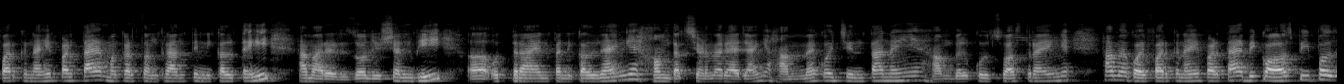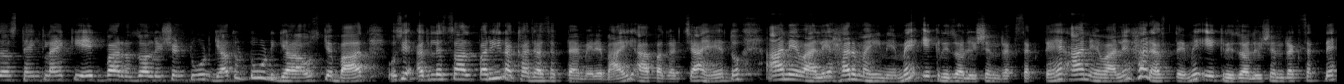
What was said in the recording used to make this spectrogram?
फ़र्क नहीं पड़ता है। मकर संक्रांति निकलते ही हमारे रिजोल्यूशन भी उत्तरायण पर निकल जाएँगे। हम दक्षिण में रह जाएँगे। हमें कोई चिंता नहीं है। हम बिल्कुल स्वस्थ रहेंगे। हमें कोई फ़र्क नहीं पड़ता है। Because people just think like कि एक बार रिजोल्यूशन टूट गया तो टूट गया। उसके बाद उसे अगले साल पर ही रखा जा सकता है। मेरे भाई, आप अगर चाहें तो आने वाले हर महीने में एक रिजोल्यूशन रख सकते हैं। आने वाले हर हफ़्ते में एक रिजोल्यूशन रिजोल्यूशन रख सकते हैं।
